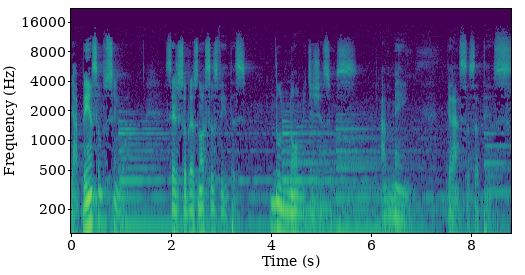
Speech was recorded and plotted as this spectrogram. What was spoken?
e a bênção do Senhor seja sobre as nossas vidas, no nome de Jesus. Amém. Graças a Deus.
